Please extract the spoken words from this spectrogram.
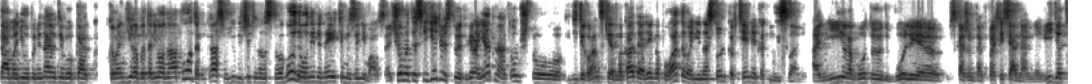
там они упоминают его как командира батальона ОПОТа, как раз в июле 2014 года он именно этим и занимался. О чем это свидетельствует? Вероятно, о том, что нидерландские адвокаты Олега Пулатова не настолько в теме, как мы с вами. Они работают более, скажем так, профессионально, видят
